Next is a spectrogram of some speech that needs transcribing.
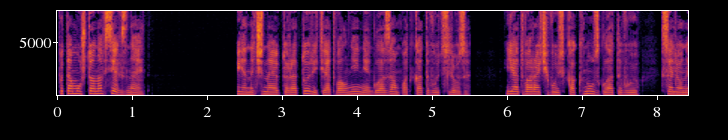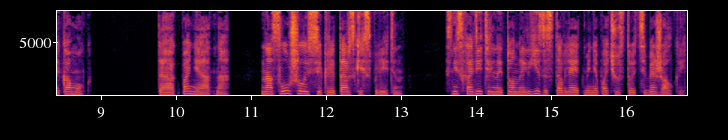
потому что она всех знает. Я начинаю тараторить, и от волнения глазам подкатывают слезы. Я отворачиваюсь к окну, сглатываю соленый комок. Так, понятно. Наслушалась секретарских сплетен. Снисходительный тон Ильи заставляет меня почувствовать себя жалкой.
